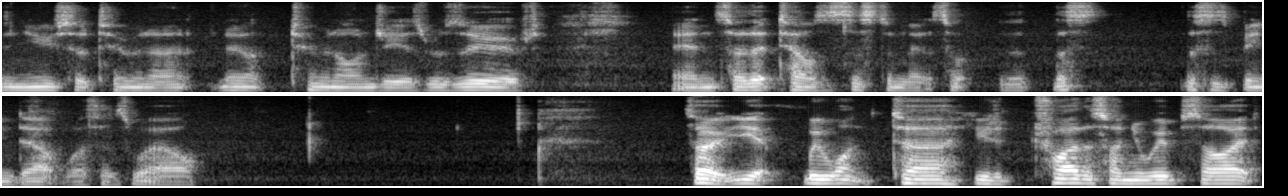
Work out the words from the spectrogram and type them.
the new sort of terminology is reserved. And so that tells the system that, that this this has been dealt with as well. So yeah, we want uh, you to try this on your website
